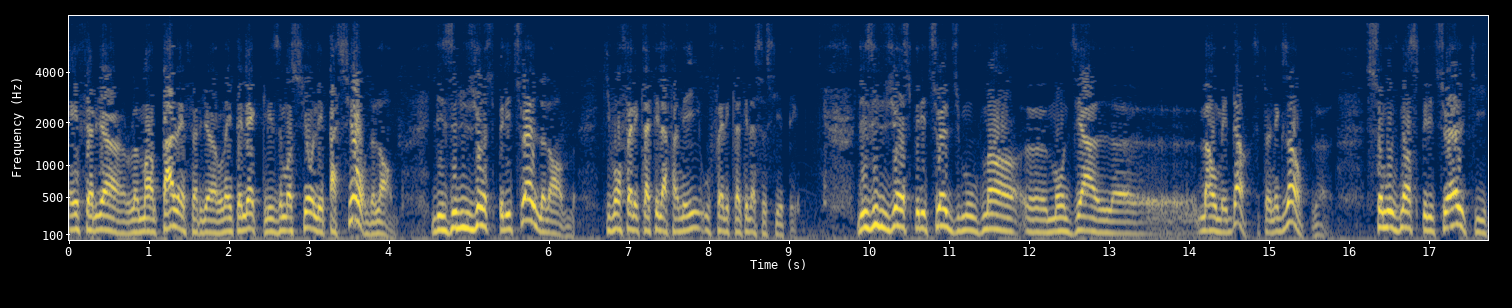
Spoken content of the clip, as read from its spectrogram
inférieurs, le mental inférieur, l'intellect, les émotions, les passions de l'homme, les illusions spirituelles de l'homme qui vont faire éclater la famille ou faire éclater la société. Les illusions spirituelles du mouvement euh, mondial euh, mahomédan, c'est un exemple. Ce mouvement spirituel qui,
